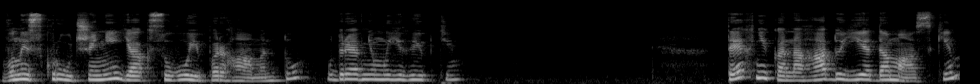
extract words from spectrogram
Вони скручені, як сувої пергаменту у Древньому Єгипті. Техніка нагадує Дамаскін,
